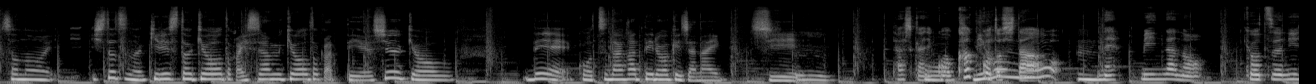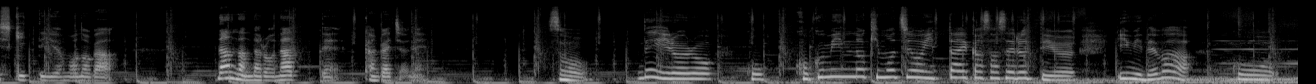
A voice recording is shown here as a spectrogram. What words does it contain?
その一つのキリスト教とかイスラム教とかっていう宗教でこうつながっているわけじゃないし、うん。確かにここう、確固としたうんね、みんなの共通認識っていうものが何なんだろうなって考えちゃうね。そうでいろいろこう国民の気持ちを一体化させるっていう意味ではこう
